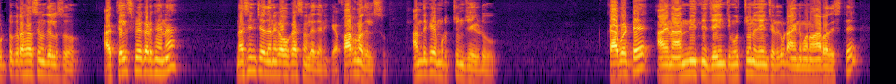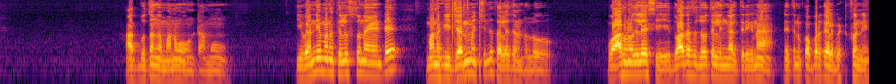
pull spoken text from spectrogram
పుట్టుకు రహస్యం తెలుసు. అది తెలిసిపోయేకడికైనా నశించేదానికి అవకాశం లేదానికి ఆ ఫార్ములా తెలుసు. అందుకే మృత్యుంజయుడు. కాబట్టే ఆయన అన్నింటిని జయించి మృత్యుని జయించాడు కాబట్టి ఆయన మనం ఆరాధిస్తే అద్భుతంగా మనము ఉంటాము. ఇవన్నీ మనకు తెలుస్తున్నాయంటే మనకి జన్మ ఇచ్చింది తల్లిదండ్రులు. వాళ్ళని వదిలేసి ద్వాదశ జ్యోతిర్లింగాలు తిరిగినా నెత్తిన కొబ్బరికాయలు పెట్టుకొని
